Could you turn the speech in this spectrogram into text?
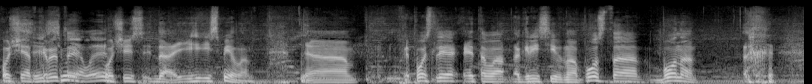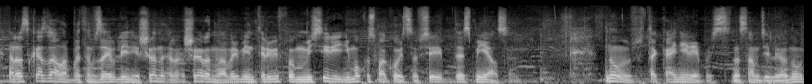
Очень открыто. Смелые. Очень, да, и, и смело. И после этого агрессивного поста Бона рассказал об этом заявлении Шен- Шерон во время интервью в по-моему, серии не мог успокоиться. Все да, смеялся. Ну, такая нелепость, на самом деле. Ну,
